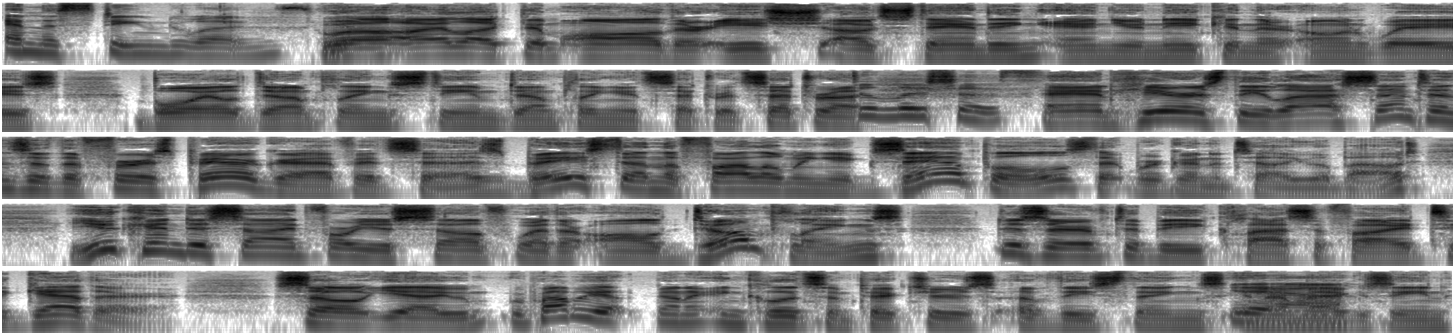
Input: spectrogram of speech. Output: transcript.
and the steamed ones. Well, I like them all. They're each outstanding and unique in their own ways. Boiled dumpling, steamed dumpling, etc., etc. Delicious. And here's the last sentence of the first paragraph. It says, based on the following examples that we're going to tell you about, you can decide for yourself whether all dumplings deserve to be classified together. So, yeah, we're probably going to include some pictures of these things in our magazine.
